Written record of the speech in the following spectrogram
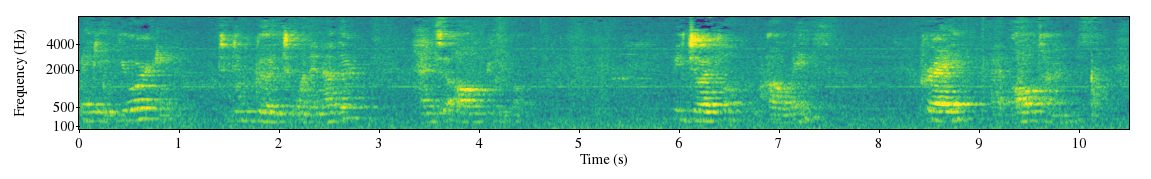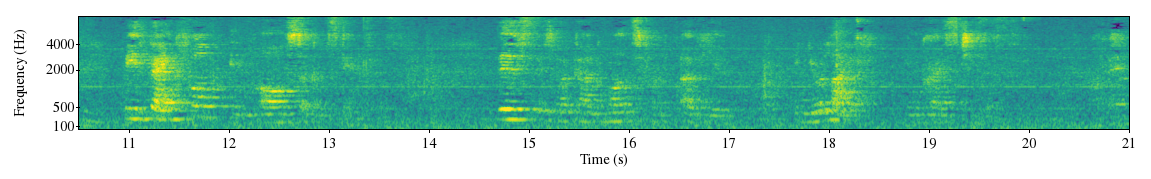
make it your aim to do good to one another and to all people. Be joyful always. Pray at all times. Be thankful in all circumstances. This is what God wants from, of you in your life in Christ Jesus. Amen.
